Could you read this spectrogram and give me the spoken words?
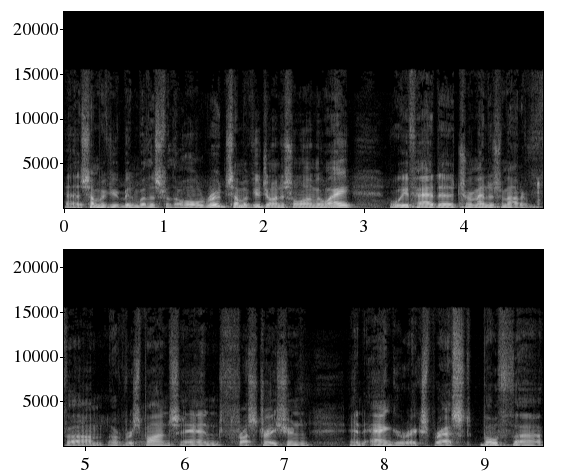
Uh, some of you have been with us for the whole route. Some of you joined us along the way. We've had a tremendous amount of um, of response and frustration and anger expressed, both uh,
